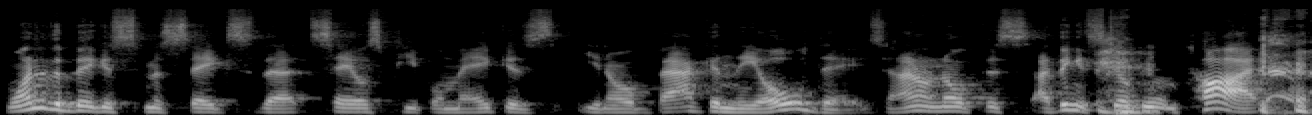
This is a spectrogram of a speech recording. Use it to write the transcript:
one of the biggest mistakes that salespeople make is, you know, back in the old days, and I don't know if this, I think it's still being taught.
